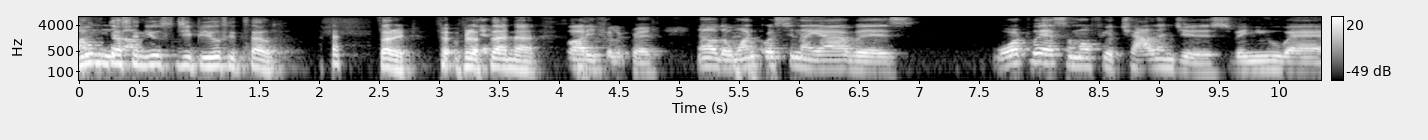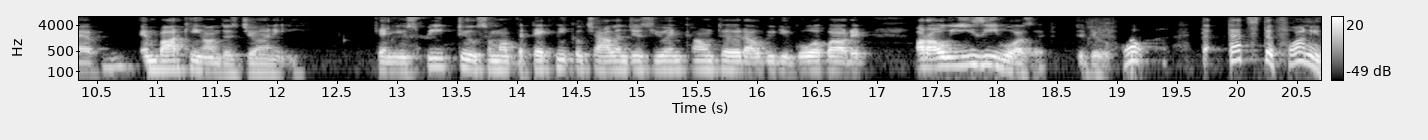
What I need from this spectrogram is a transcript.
Doom doesn't use GPUs itself. Sorry, Prasanna. Yeah. Sorry, Felipe. Now, the one question I have is what were some of your challenges when you were embarking on this journey? Can you speak to some of the technical challenges you encountered? How did you go about it? Or how easy was it to do? Well, th that's the funny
